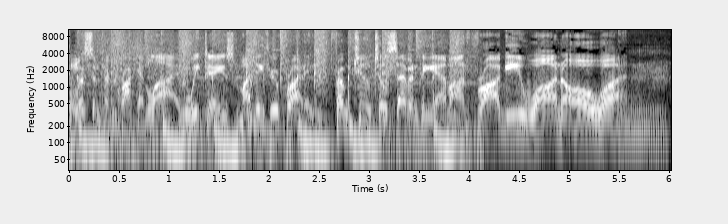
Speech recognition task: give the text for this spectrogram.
Listen to Crockett Live weekdays Monday through Friday from 2 till 7 p.m. on Froggy 101.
